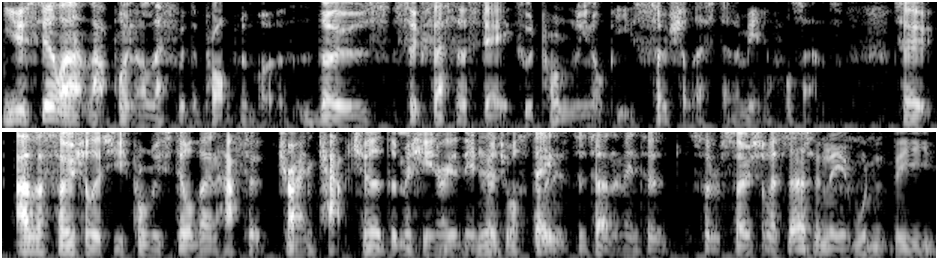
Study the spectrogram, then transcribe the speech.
you still at that point are left with the problem of those successor states would probably not be socialist in a meaningful sense. So, as a socialist, you probably still then have to try and capture the machinery of the individual mean, states to turn them into sort of socialist certainly it wouldn't be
